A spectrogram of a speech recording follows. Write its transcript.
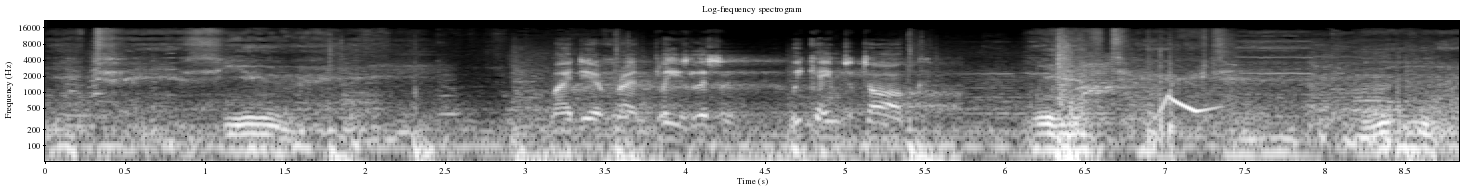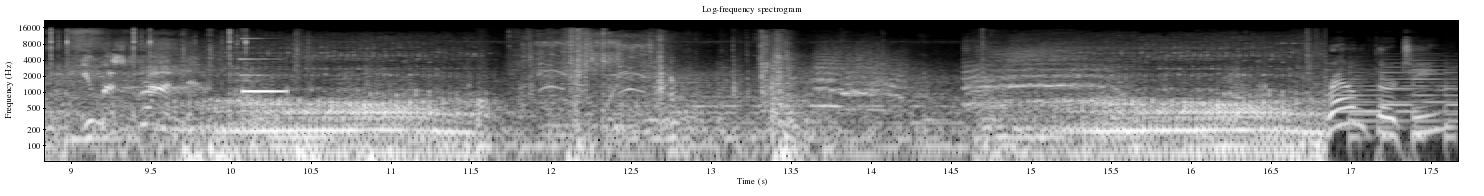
It is you. My dear friend, please listen. We came to talk. We have talked. You must run! Round 13.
